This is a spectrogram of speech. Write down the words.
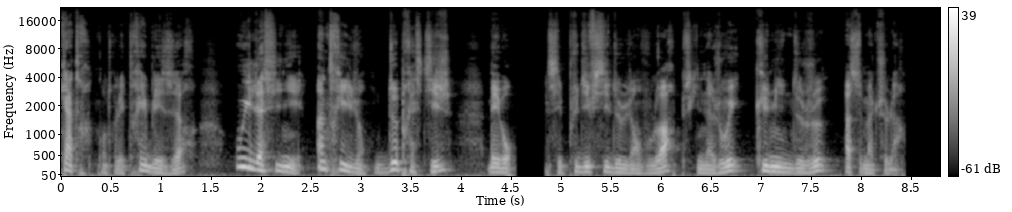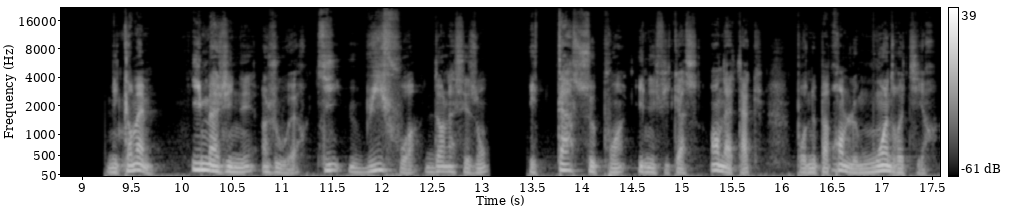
4 contre les Trailblazers, où il a signé un trillion de prestige, mais bon, c'est plus difficile de lui en vouloir puisqu'il n'a joué qu'une minute de jeu à ce match-là. Mais quand même, imaginez un joueur qui, 8 fois dans la saison, est à ce point inefficace en attaque pour ne pas prendre le moindre tir,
